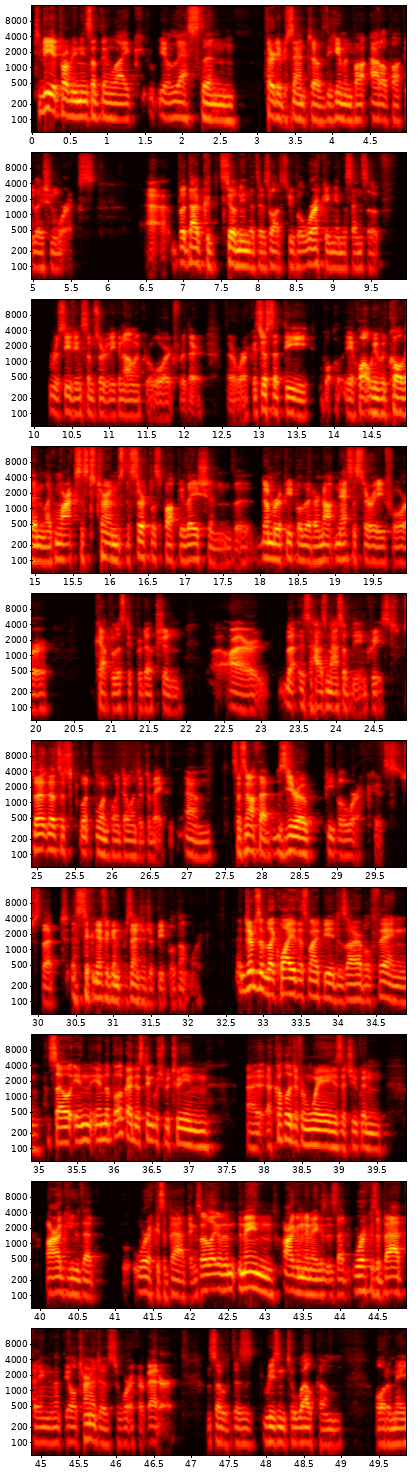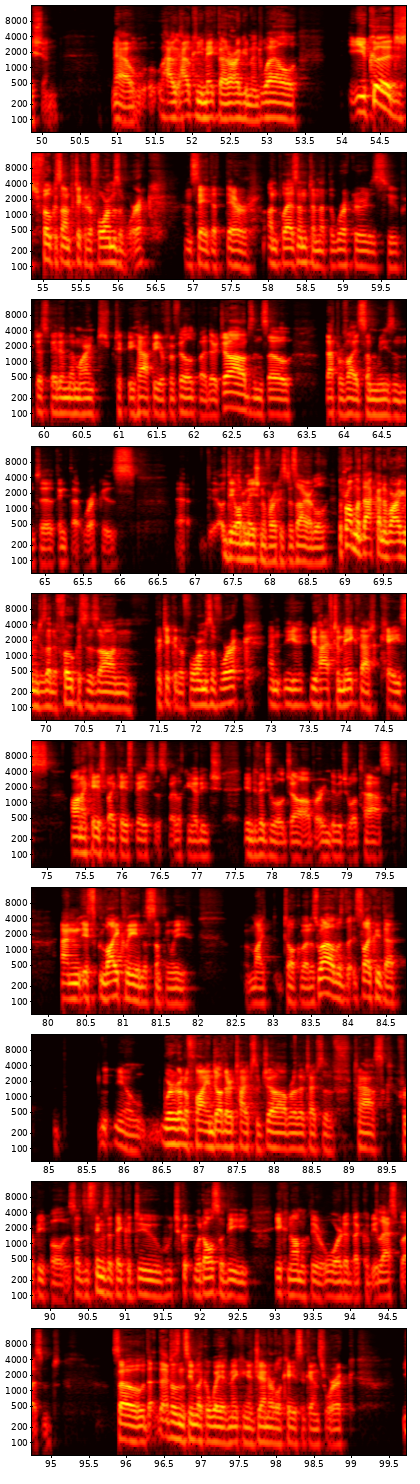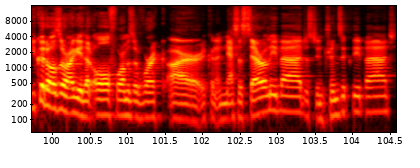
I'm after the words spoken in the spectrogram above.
To me, it probably means something like you know less than thirty percent of the human po- adult population works. Uh, but that could still mean that there's lots of people working in the sense of receiving some sort of economic reward for their their work. It's just that the what we would call in like Marxist terms the surplus population, the number of people that are not necessary for capitalistic production are has massively increased. So that's just one point I wanted to make. Um, so it's not that zero people work; it's just that a significant percentage of people don't work. In terms of like why this might be a desirable thing, so in in the book I distinguish between a, a couple of different ways that you can argue that work is a bad thing. So like the main argument I make is, is that work is a bad thing and that the alternatives to work are better. And so there's reason to welcome automation. Now, how, how can you make that argument? Well, you could focus on particular forms of work and say that they're unpleasant and that the workers who participate in them aren't particularly happy or fulfilled by their jobs. And so that provides some reason to think that work is uh, the automation of work is desirable. The problem with that kind of argument is that it focuses on particular forms of work, and you, you have to make that case on a case by case basis by looking at each individual job or individual task and it's likely, and this is something we might talk about as well, was it's likely that you know we're going to find other types of job or other types of task for people. So there's things that they could do which could, would also be economically rewarded that could be less pleasant. So that, that doesn't seem like a way of making a general case against work. You could also argue that all forms of work are kind of necessarily bad, just intrinsically bad.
